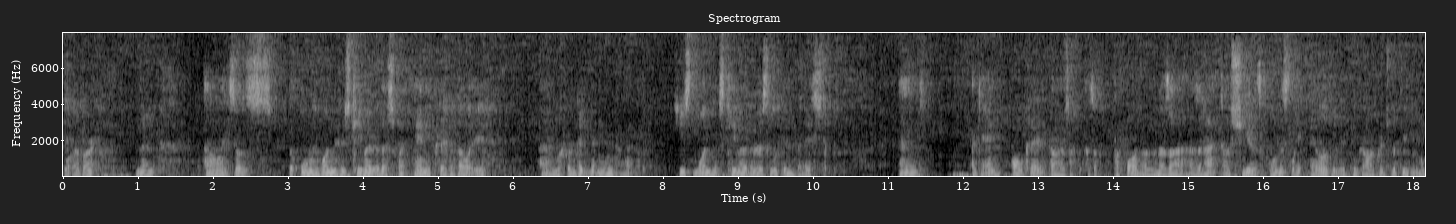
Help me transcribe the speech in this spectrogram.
whatever. Now, and Alexa's the only one who's came out of this with any credibility and with her dignity intact. She's the one that's came out of this looking best. And again, all credit to her as a, as a performer and as, a, as an actor, she has honestly elevated the garbage material.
